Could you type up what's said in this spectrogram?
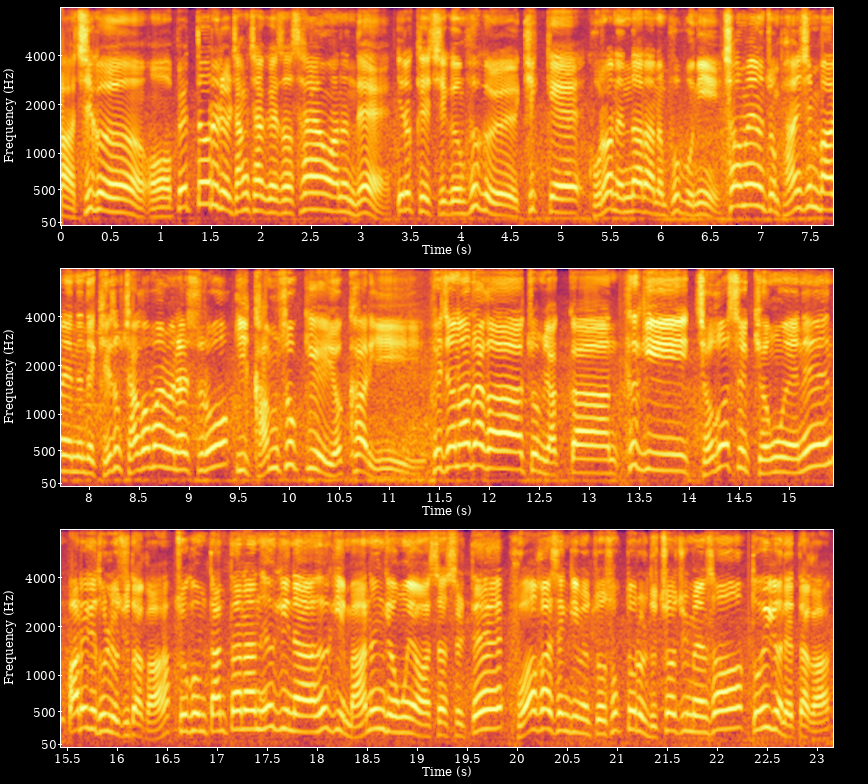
자 지금 어, 배터리를 장착해서 사용하는데 이렇게 지금 흙을 깊게 골아낸다라는 부분이 처음에는 좀 반신반했는데 계속 작업하면 할수록 이 감속기의 역할이 회전하다가 좀 약간 흙이 적었을 경우에는 빠르게 돌려주다가 조금 단단한 흙이나 흙이 많은 경우에 왔었을 때 부하가 생기면 좀 속도를 늦춰주면서 또 이겨냈다가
